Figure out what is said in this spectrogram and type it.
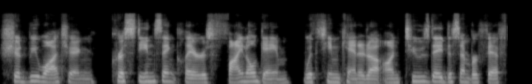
should be watching Christine Sinclair's final game with Team Canada on Tuesday, December 5th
